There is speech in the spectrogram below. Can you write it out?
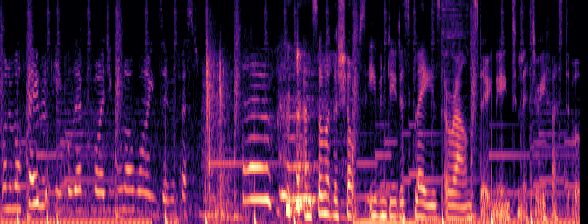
One of our favourite people, they're providing all our wines over festival weekend. Oh. and some of the shops even do displays around Stoke Newington Literary Festival.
